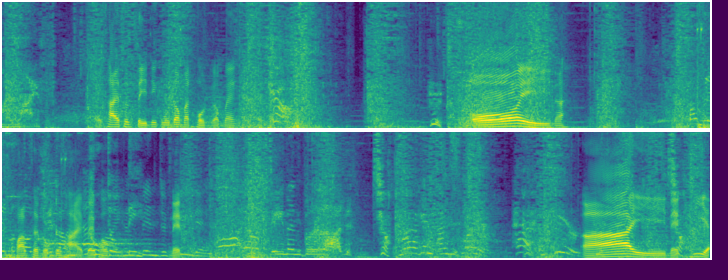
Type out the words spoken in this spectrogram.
my life. ไอ้ค่ายส้นตีนนี่กูต้องมาทนกับแม่งไงโอ้ยนะ ความสนุกกูหายไปเพราะ Ally has been Net. defeated. Vile demon blood! Dragon and Slayer have appeared. อ้ายเน็ตเหี้ย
